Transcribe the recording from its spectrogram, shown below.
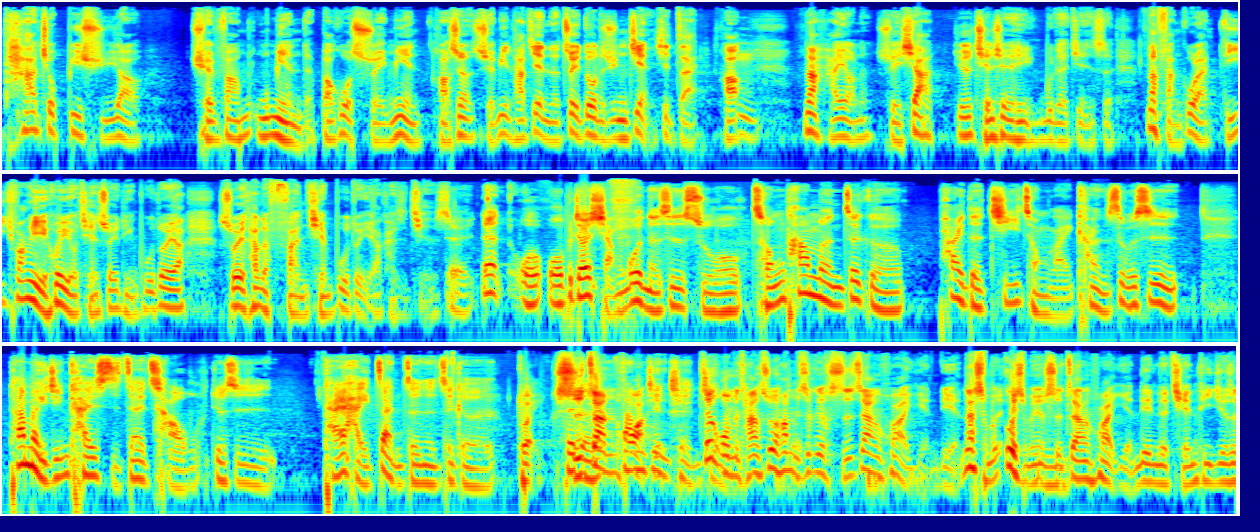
它就必须要。全方面的，包括水面，好像水面它建的最多的军舰，现在好，嗯、那还有呢，水下就是潜水艇部的建设。那反过来，敌方也会有潜水艇部队啊，所以它的反潜部队也要开始建设。对，那我我比较想问的是说，从他们这个派的机种来看，是不是他们已经开始在朝就是台海战争的这个对实战化前进？这个我们常说他们是个实战化演练。那什么？为什么有实战化演练的前提？就是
